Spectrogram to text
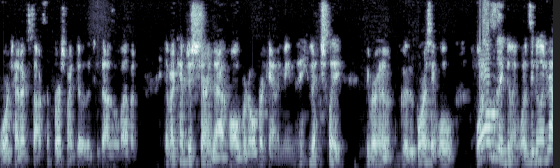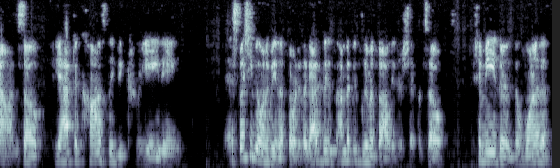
four TEDx talks. The first one I did was in 2011. If I kept just sharing that over and over again, I mean, eventually people are going to go to the board and say, well, what else are they doing? What is he doing now? And so you have to constantly be creating, especially if you want to be an authority. Like I'm a big believer in thought leadership. And so to me, the, the one of the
